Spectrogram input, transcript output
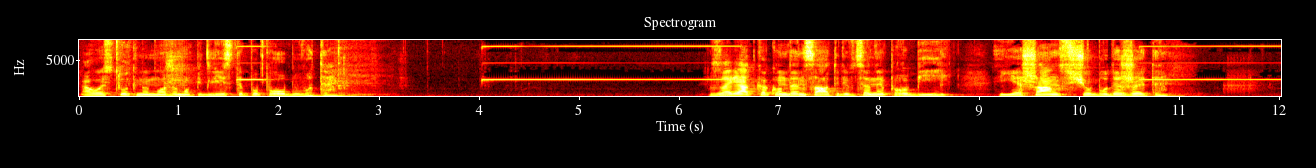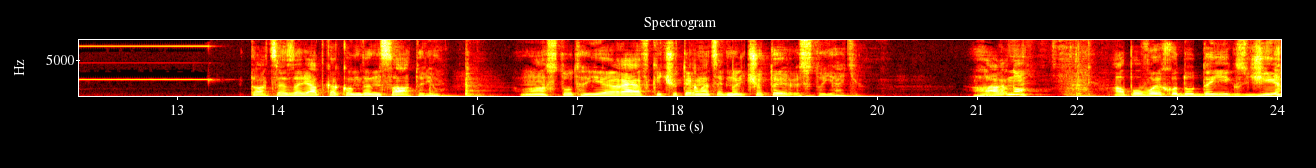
А ось тут ми можемо підлізти, попробувати. Зарядка конденсаторів це не пробій. Є шанс, що буде жити. Так, це зарядка конденсаторів. У нас тут є РФки 1404 стоять. Гарно. А по виходу DXG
